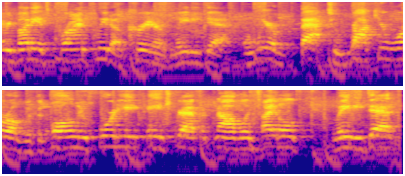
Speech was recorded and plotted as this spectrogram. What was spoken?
everybody, it's Brian Pulido, creator of Lady Death, and we are back to rock your world with an all-new 48-page graphic novel entitled Lady Death,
